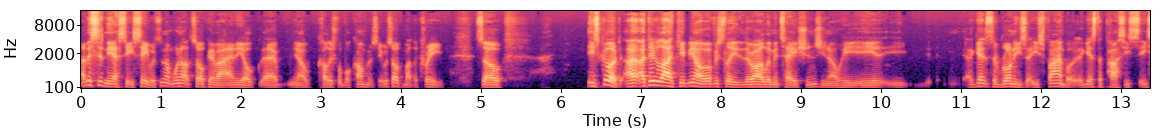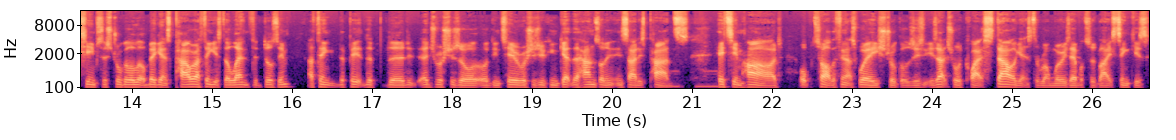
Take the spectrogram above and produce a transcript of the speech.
And this isn't the SEC. We're not we're not talking about any old uh, you know college football conference here. We're talking about the cream. So he's good. I, I do like him. You know, obviously there are limitations. You know, he, he against the run he's he's fine, but against the pass he, he seems to struggle a little bit against power. I think it's the length that does him. I think the the, the edge rushes or, or the interior rushes, you can get the hands on inside his pads, hit him hard up top. I think that's where he struggles. He's, he's actually quite stout against the run, where he's able to like sink his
